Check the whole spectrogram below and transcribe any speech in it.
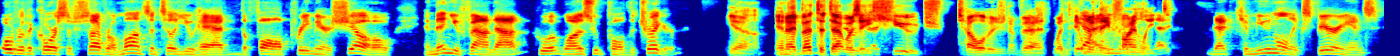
over the course of several months until you had the fall premiere show, and then you found out who it was who pulled the trigger. Yeah, and I bet that that was a huge television event when they, yeah, when they finally that, that communal experience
